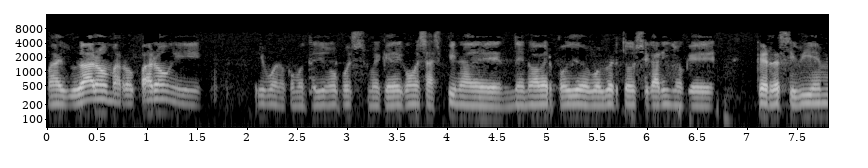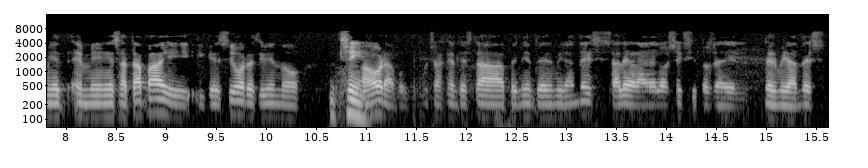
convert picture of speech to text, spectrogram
me ayudaron, me arroparon y, y bueno, como te digo, pues me quedé con esa espina de, no haber podido devolver todo ese cariño que, que recibí en, en, esa etapa y, que sigo recibiendo ahora, porque mucha gente está pendiente del Mirandés y se alegra de los éxitos del, Mirandés.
